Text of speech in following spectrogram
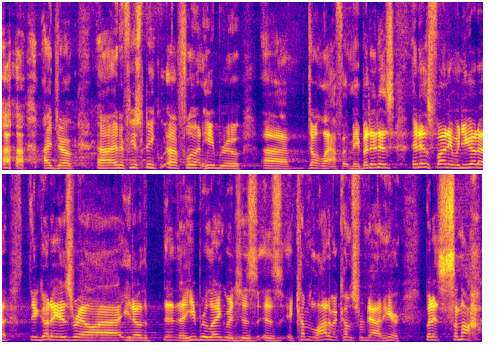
I joke. Uh, and if you speak uh, fluent Hebrew, uh, don't laugh at me. But it is, it is funny when you go to, you go to Israel, uh, you know, the, the, Hebrew language is, is it comes, a lot of it comes from down here, but it's samah.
